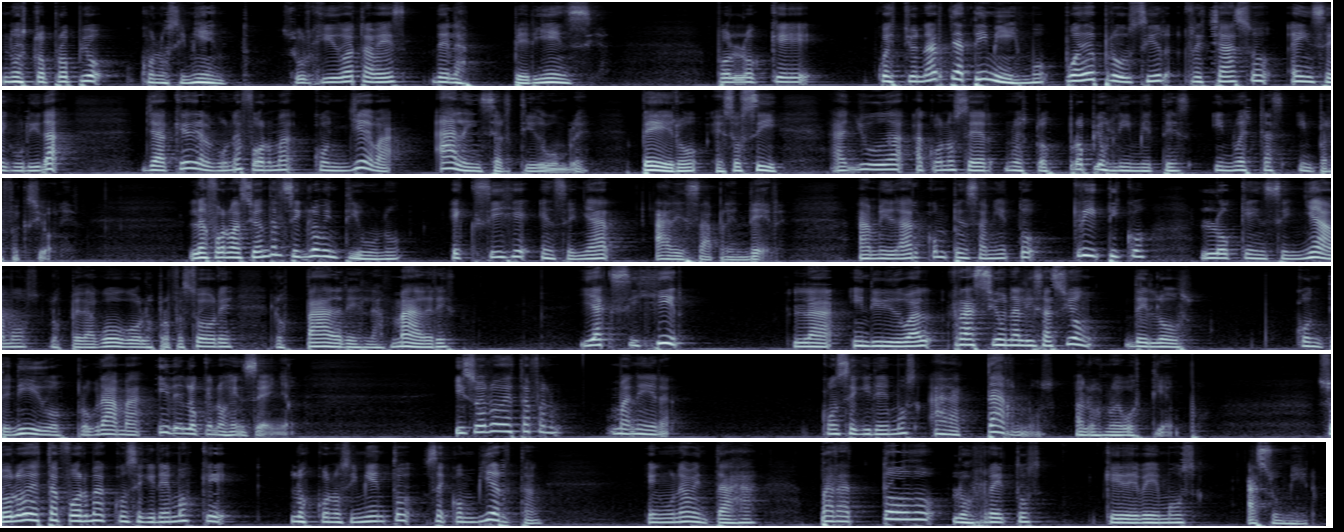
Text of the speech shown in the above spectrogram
nuestro propio conocimiento, surgido a través de la experiencia, por lo que cuestionarte a ti mismo puede producir rechazo e inseguridad ya que de alguna forma conlleva a la incertidumbre, pero eso sí, ayuda a conocer nuestros propios límites y nuestras imperfecciones. La formación del siglo XXI exige enseñar a desaprender, a mirar con pensamiento crítico lo que enseñamos los pedagogos, los profesores, los padres, las madres, y exigir la individual racionalización de los contenidos, programas y de lo que nos enseñan. Y solo de esta manera conseguiremos adaptarnos a los nuevos tiempos. Solo de esta forma conseguiremos que los conocimientos se conviertan en una ventaja para todos los retos que debemos asumir.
